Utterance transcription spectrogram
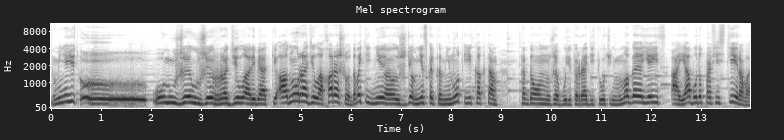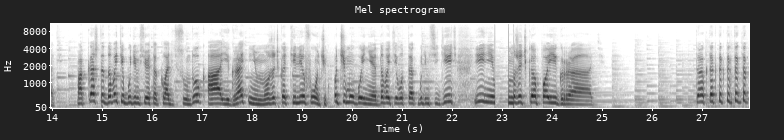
У меня есть... Он уже, уже родила, ребятки. Одну родила, хорошо. Давайте не ждем несколько минут и как там, когда он уже будет родить очень много яиц, а я буду профестировать. Пока что давайте будем все это кладить в сундук, а играть немножечко телефончик. Почему бы и нет? Давайте вот так будем сидеть и немножечко поиграть. Так, так, так, так, так, так.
